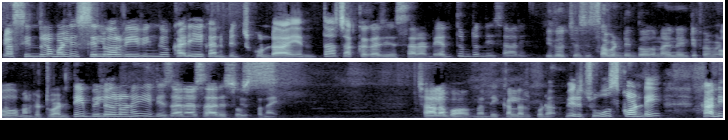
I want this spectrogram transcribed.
ప్లస్ ఇందులో మళ్ళీ సిల్వర్ వీవింగ్ కనీ కనిపించకుండా ఎంత చక్కగా చేస్తారండి ఎంత ఉంటుంది ఈ సారీ? ఇది వచ్చేసి seventeen thousand nine ninety five ఓ మనకి ట్వంటీ బిలోలోనే ఈ డిజైనర్ శారీస్ వస్తున్నాయి. చాలా బాగుందండి ఈ కలర్ కూడా. మీరు చూసుకోండి కానీ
